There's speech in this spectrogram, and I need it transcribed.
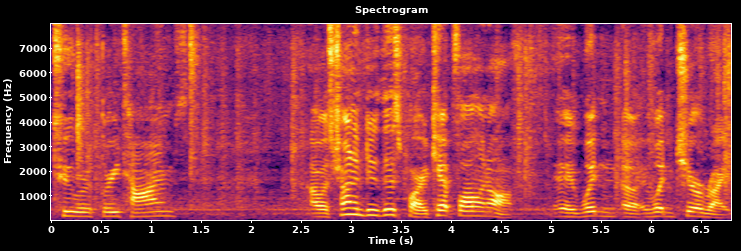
two or three times. I was trying to do this part. It kept falling off. It wouldn't. Uh, it wouldn't cure right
